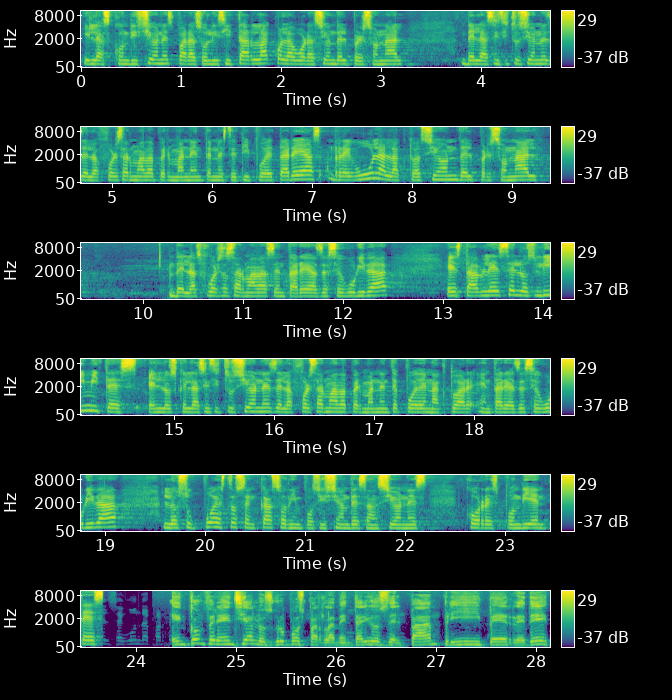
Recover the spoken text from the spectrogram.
y las condiciones para solicitar la colaboración del personal de las instituciones de la Fuerza Armada Permanente en este tipo de tareas, regula la actuación del personal de las Fuerzas Armadas en tareas de seguridad, establece los límites en los que las instituciones de la Fuerza Armada Permanente pueden actuar en tareas de seguridad, los supuestos en caso de imposición de sanciones correspondientes. En conferencia, los grupos parlamentarios del PAN, PRI y PRD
